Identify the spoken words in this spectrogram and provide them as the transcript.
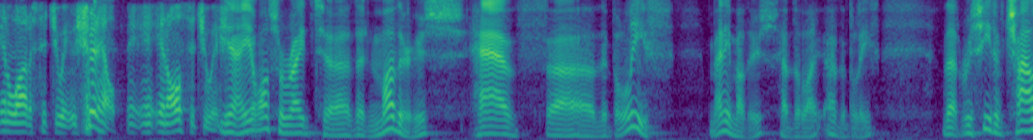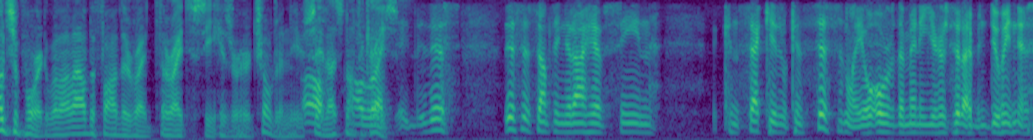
in a lot of situations. It should help in, in all situations. Yeah, you also write uh, that mothers have uh, the belief. Many mothers have the have the belief that receipt of child support will allow the father right, the right to see his or her children. You oh, say that's not the right. case. This this is something that I have seen consecutive, consistently over the many years that I've been doing this,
